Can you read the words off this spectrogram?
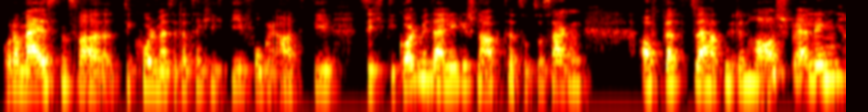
oder meistens war die Kohlmeise tatsächlich die Vogelart, die sich die Goldmedaille geschnappt hat, sozusagen. Auf Platz zwei hatten wir den Haussperling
